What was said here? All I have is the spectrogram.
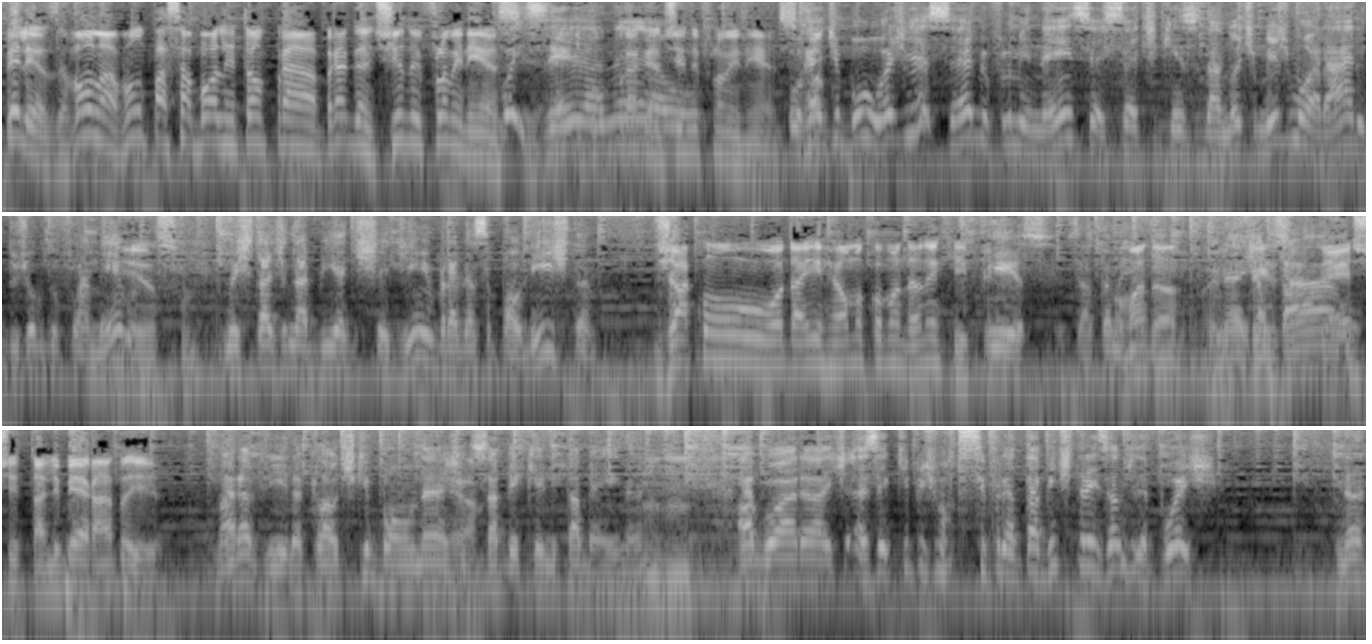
Beleza, vamos lá, vamos passar a bola então para Bragantino e Fluminense. Pois é, Red Bull, né? Bragantino O- e Fluminense. O Red Bull hoje recebe o Fluminense às 7h15 da noite, mesmo horário do jogo do Flamengo. Isso. No estádio Nabia de Chedinho, em Bragança Paulista. Já com o Odair Helma comandando a equipe. Isso, exatamente. Comandando. Né, já tá- o teste, tá liberado aí. Maravilha, Cláudio, que bom, né? A É. Uhum. gente saber que ele tá bem, né? Agora, as, as equipes vão se enfrentar 23 anos depois, né?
